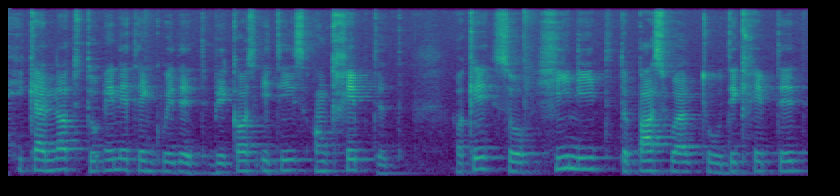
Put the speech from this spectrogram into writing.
he cannot do anything with it because it is encrypted. Okay, so he need the password to decrypt it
